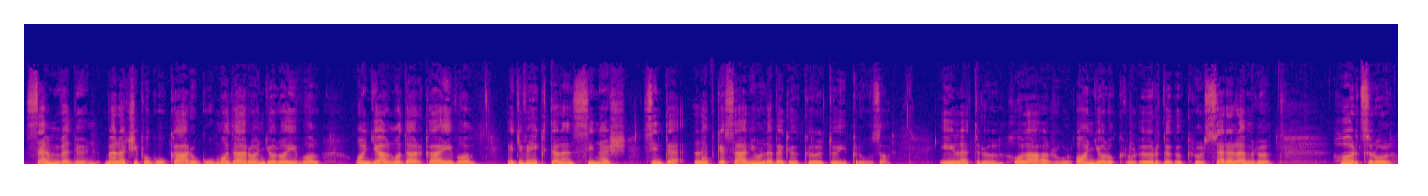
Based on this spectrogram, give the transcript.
szenvedőn, belecsipogó, károgó madárangyalaival, angyálmadárkáival, egy végtelen színes, szinte lepkeszárnyon lebegő költői próza. Életről, halálról, angyalokról, ördögökről, szerelemről, harcról,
